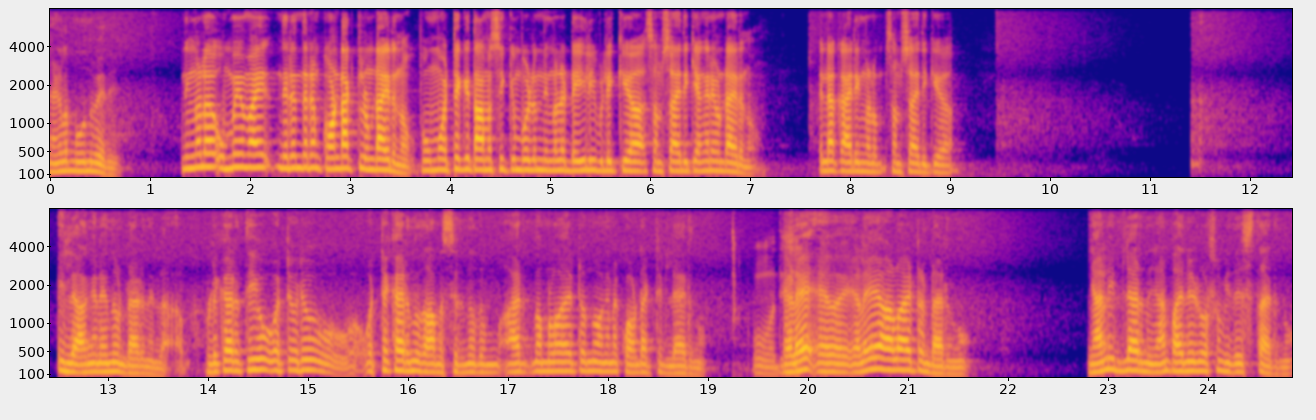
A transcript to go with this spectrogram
ഞങ്ങൾ മൂന്ന് പേര്. നിങ്ങൾ ഉമ്മയുമായി നിരന്തരം കോണ്ടാക്റ്റിൽ ഉണ്ടായിരുന്നു ഇപ്പോൾ ഉമ്മ ഒറ്റയ്ക്ക് താമസിക്കുമ്പോഴും നിങ്ങൾ ഡെയിലി വിളിക്കുക സംസാരിക്കുക അങ്ങനെ ഉണ്ടായിരുന്നു? എല്ലാ കാര്യങ്ങളും സംസാരിക്കുക. ഇല്ല അങ്ങനെയൊന്നും ഉണ്ടായിരുന്നില്ല. പുള്ളിക്കാരത്തി ഒറ്റ ഒരു ഒറ്റക്കായിരുന്നു താമസിച്ചിരുന്നതും ആ നമ്മളായിട്ടൊന്നും അങ്ങനെ കോണ്ടാക്റ്റ് ഇല്ലായിരുന്നു. ഇളയ ഇളയ ആളായിട്ടുണ്ടായിരുന്നു. ഞാൻ ഇല്ലായിരുന്നു ഞാൻ പതിനേഴ് വർഷം വിദേശത്തായിരുന്നു.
